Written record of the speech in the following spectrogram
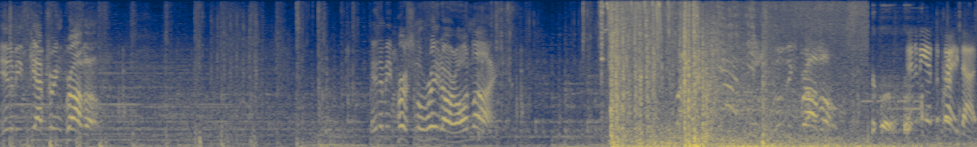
Enemy's capturing Bravo. Enemy personal radar online. Losing Bravo. Enemy at the Copy that.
